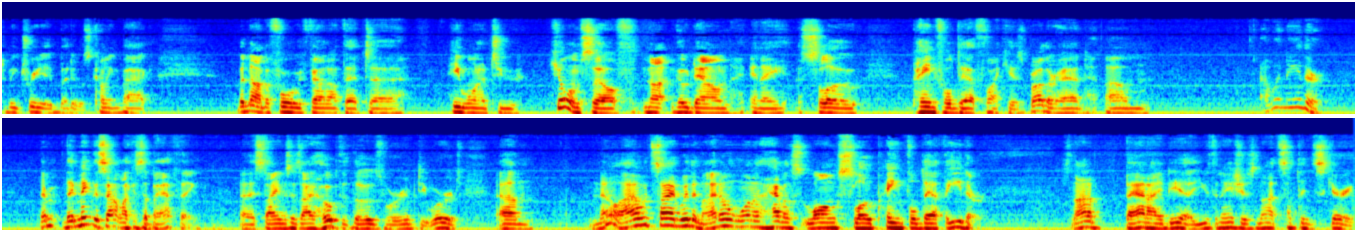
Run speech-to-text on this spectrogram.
to be treated, but it was coming back but not before we found out that uh, he wanted to kill himself, not go down in a slow, painful death like his brother had. Um, I wouldn't either. They're, they make this out like it's a bad thing. Uh, Stein says, "I hope that those were empty words." Um, no, I would side with him. I don't want to have a long, slow, painful death either. It's not a bad idea. Euthanasia is not something scary.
